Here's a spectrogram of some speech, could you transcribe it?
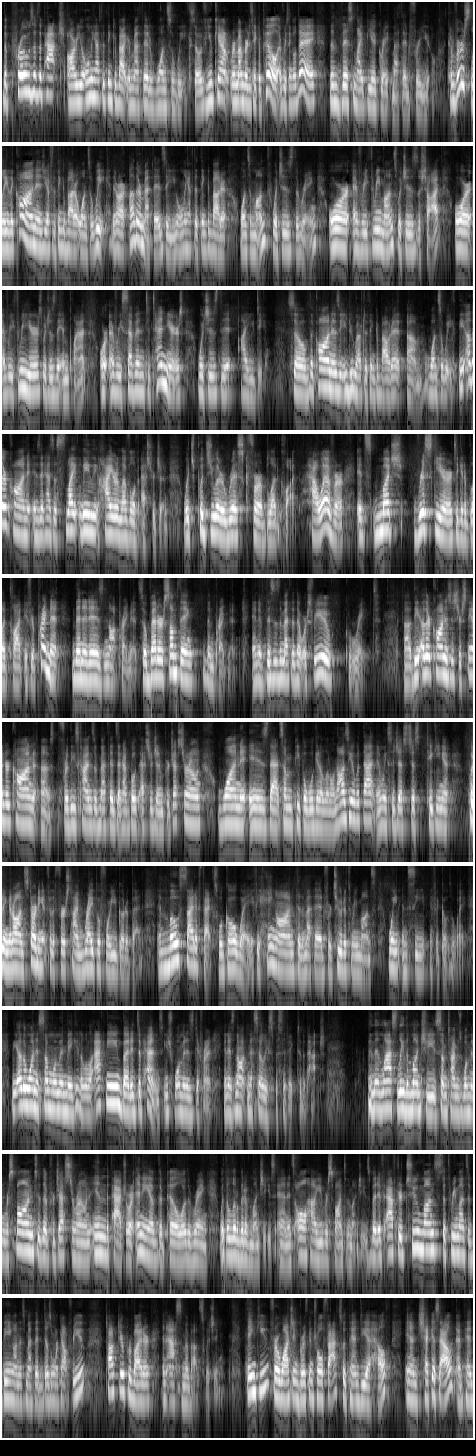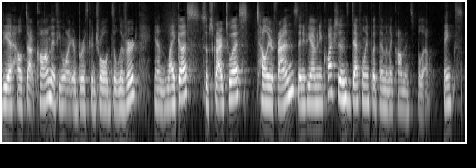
The pros of the patch are you only have to think about your method once a week. So if you can't remember to take a pill every single day, then this might be a great method for you. Conversely, the con is you have to think about it once a week. There are other methods that you only have to think about it once a month, which is the ring, or every three months, which is the shot, or every three years, which is the implant, or every seven to 10 years, which is the IUD. So the con is that you do have to think about it um, once a week. The other con is it has a slightly higher level of estrogen, which puts you at a risk for a blood clot. However, it's much riskier to get a blood clot if you're pregnant than it is not pregnant. So, better something than pregnant. And if this is the method that works for you, great. Uh, the other con is just your standard con uh, for these kinds of methods that have both estrogen and progesterone. One is that some people will get a little nausea with that, and we suggest just taking it putting it on, starting it for the first time right before you go to bed. And most side effects will go away if you hang on to the method for two to three months, wait and see if it goes away. The other one is some women may get a little acne, but it depends. Each woman is different and is not necessarily specific to the patch. And then lastly, the munchies. Sometimes women respond to the progesterone in the patch or any of the pill or the ring with a little bit of munchies. And it's all how you respond to the munchies. But if after two months to three months of being on this method it doesn't work out for you, talk to your provider and ask them about switching. Thank you for watching Birth Control Facts with Pandia Health. And check us out at pandiahealth.com if you want your birth control delivered. And like us, subscribe to us, tell your friends. And if you have any questions, definitely put them in the comments below. Thanks.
